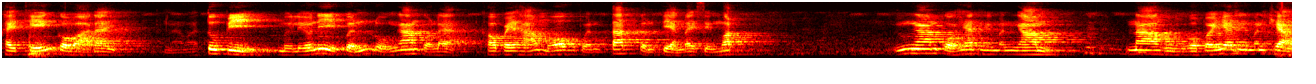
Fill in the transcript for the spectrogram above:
ไข่เถงก็ว่าได้ตุปีมือเหลียวนี่เปิ่นหลงงามก็แหละเขาไปหาหมอเปิ่นตัดเปิ่นเตียงได้เสียงมัดงามก็เฮ็ดให้มันงามหน้าหูก็ไปเฮ็ดให้มันแข็ง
